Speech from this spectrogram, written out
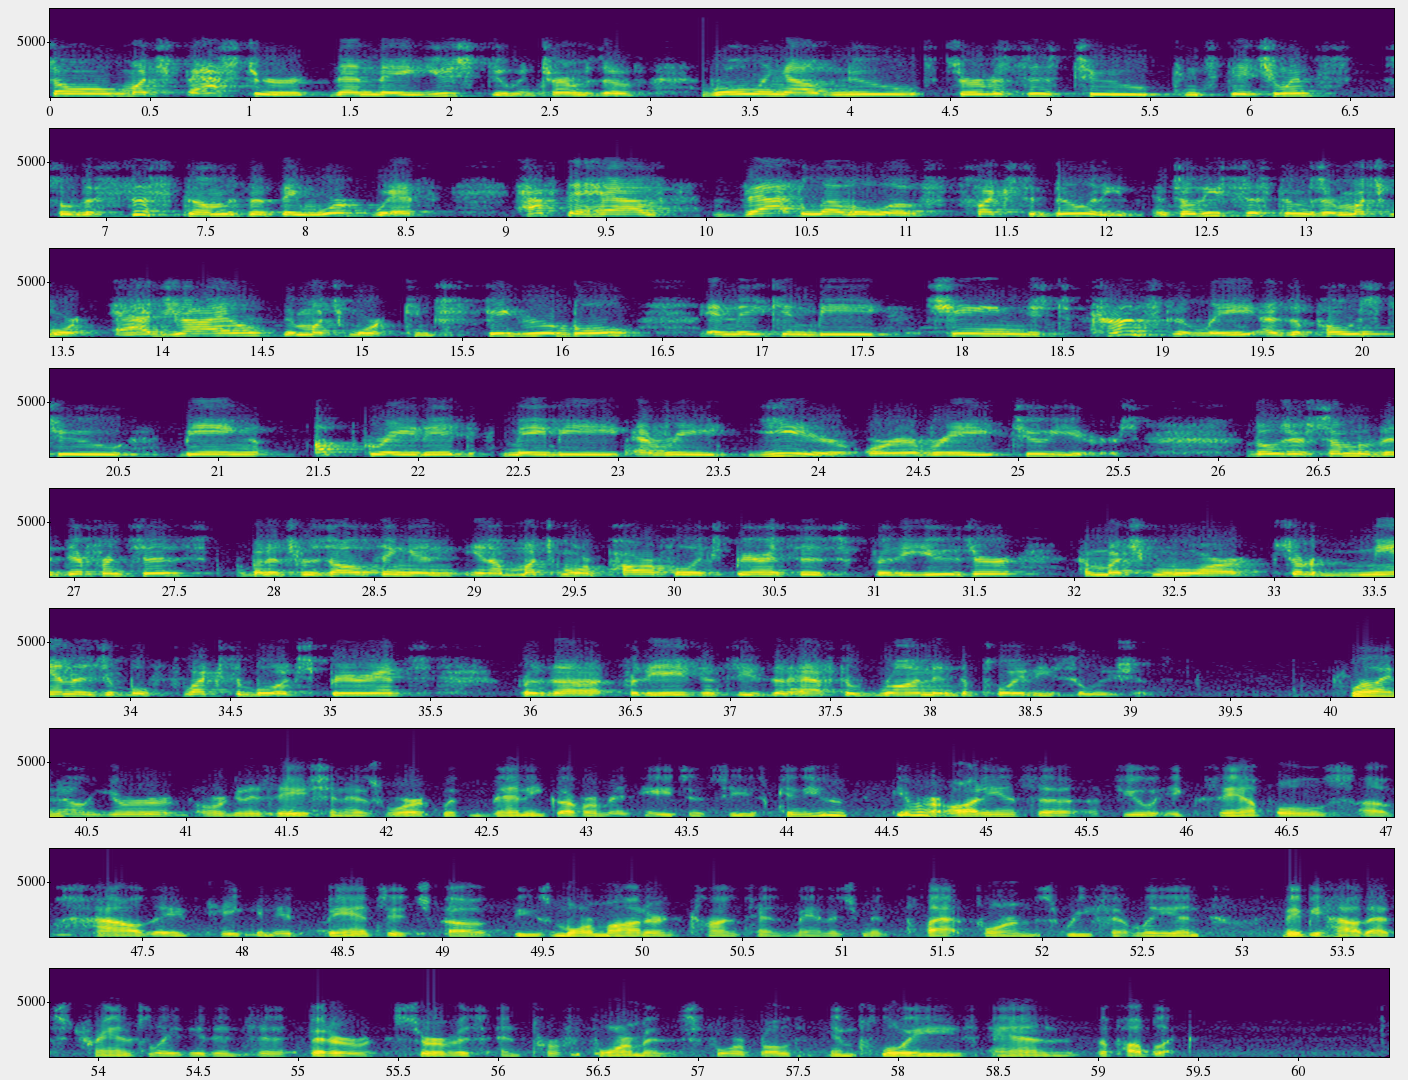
so much faster than they used to in terms of rolling out new services to constituents. So the systems that they work with have to have that level of flexibility. And so these systems are much more agile, they're much more configurable, and they can be changed constantly as opposed to being upgraded maybe every year or every two years. Those are some of the differences, but it's resulting in you know much more powerful experiences for the user, a much more sort of manageable, flexible experience for the for the agencies that have to run and deploy these solutions. Well, I know your organization has worked with many government agencies. Can you give our audience a, a, few examples of how they've taken advantage of these more modern content management platforms recently and maybe how that's translated into better service and performance for both employees and the public?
